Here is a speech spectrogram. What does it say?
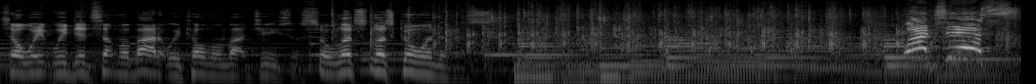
So we, we did something about it. We told them about Jesus. So let's let's go into this. Watch this.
